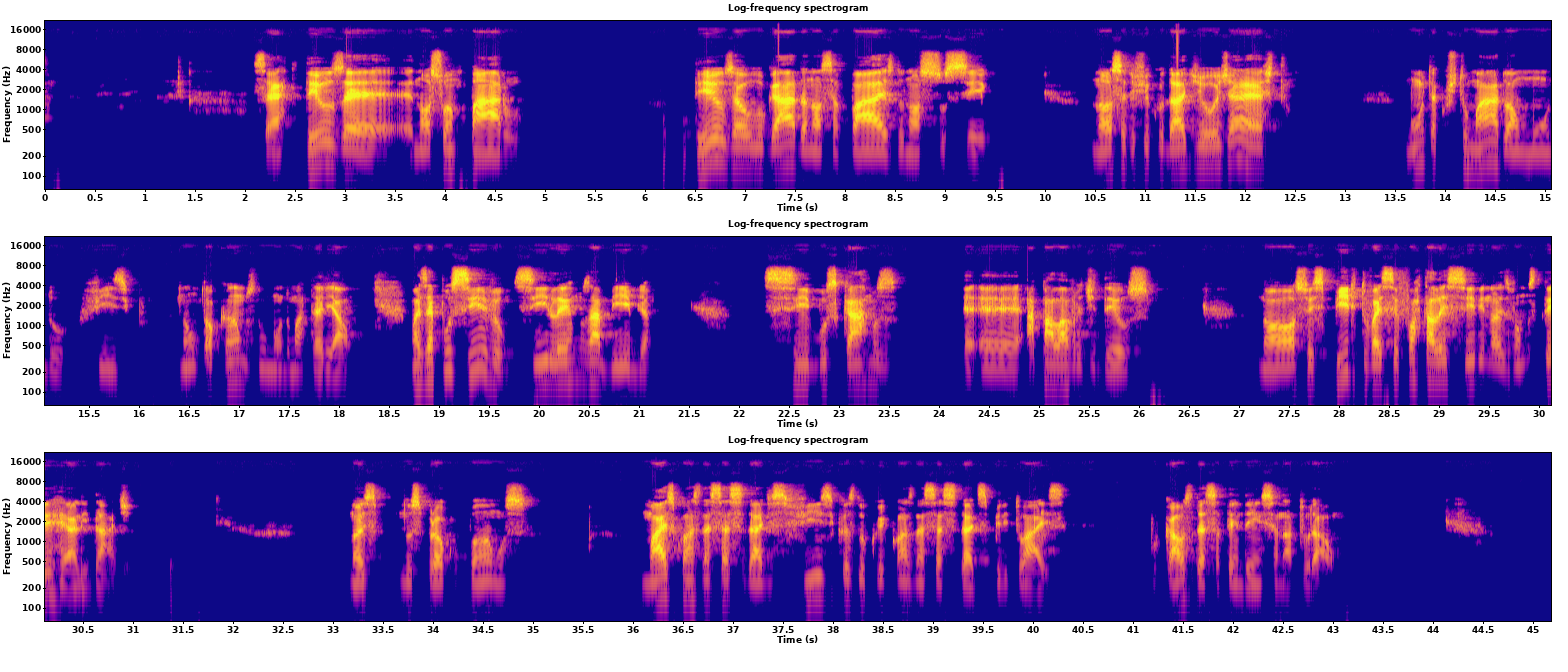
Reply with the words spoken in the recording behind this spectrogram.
Certo? Deus é, é nosso amparo, Deus é o lugar da nossa paz, do nosso sossego. Nossa dificuldade hoje é esta. Muito acostumado ao mundo físico, não tocamos no mundo material. Mas é possível se lermos a Bíblia, se buscarmos é, é, a palavra de Deus, nosso espírito vai ser fortalecido e nós vamos ter realidade. Nós nos preocupamos mais com as necessidades físicas do que com as necessidades espirituais, por causa dessa tendência natural.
